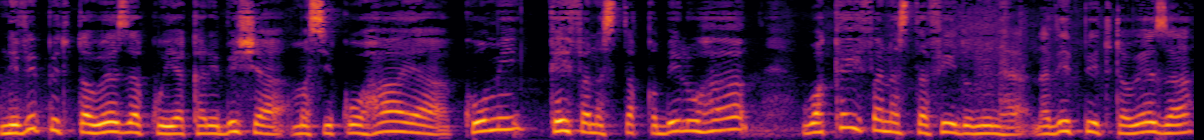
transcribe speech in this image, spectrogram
Ni vipi tutaweza kuyakaribisha masiku haya kumi kaifa nastakbiluha wa kaifa nastafidu minha na vipi tutaweza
